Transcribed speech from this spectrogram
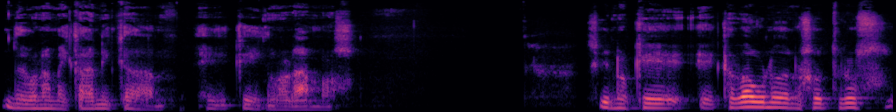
de una mecánica eh, que ignoramos sino que eh, cada uno de nosotros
